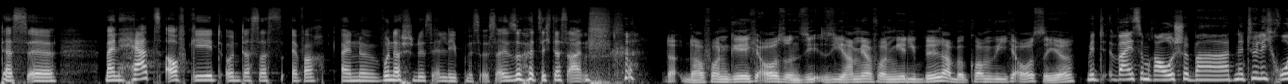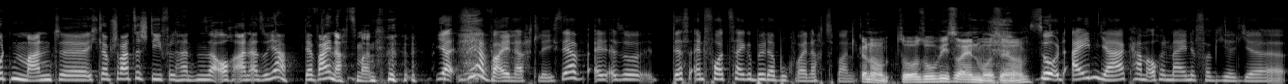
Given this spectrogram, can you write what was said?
Das äh, mein Herz aufgeht und dass das einfach ein wunderschönes Erlebnis ist. Also so hört sich das an. Da, davon gehe ich aus. Und Sie, Sie haben ja von mir die Bilder bekommen, wie ich aussehe. Mit weißem Rauschebart, natürlich roten Mantel. Ich glaube, schwarze Stiefel hatten Sie auch an. Also ja, der Weihnachtsmann. ja, sehr weihnachtlich. Sehr, also das ist ein Vorzeigebilderbuch Weihnachtsmann. Genau, so, so wie es sein muss, ja. So, und ein Jahr kam auch in meine Familie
